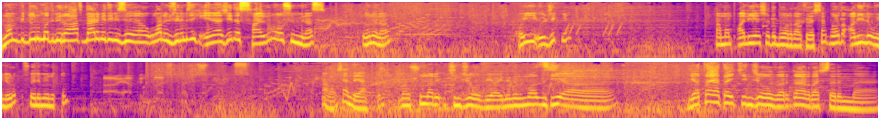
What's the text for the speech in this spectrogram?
Ulan bir durmadı bir rahat vermedi bize ya. Ulan üzerimizdeki enerjiye de saygın olsun biraz. O ne lan? Ay ölecek mi? Tamam Ali yaşadı bu arada arkadaşlar. Bu arada Ali ile oynuyorum. Söylemeyi unuttum. Tamam sen de yattın. Lan şunlar ikinci oldu ya. inanılmaz ya. Yata yata ikinci oldular kardeşlerim be.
